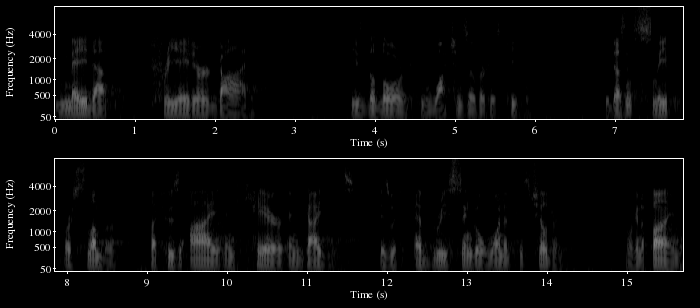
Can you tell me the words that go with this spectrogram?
made up creator God. He's the Lord who watches over his people, who doesn't sleep or slumber, but whose eye and care and guidance is with every single one of his children. And we're going to find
